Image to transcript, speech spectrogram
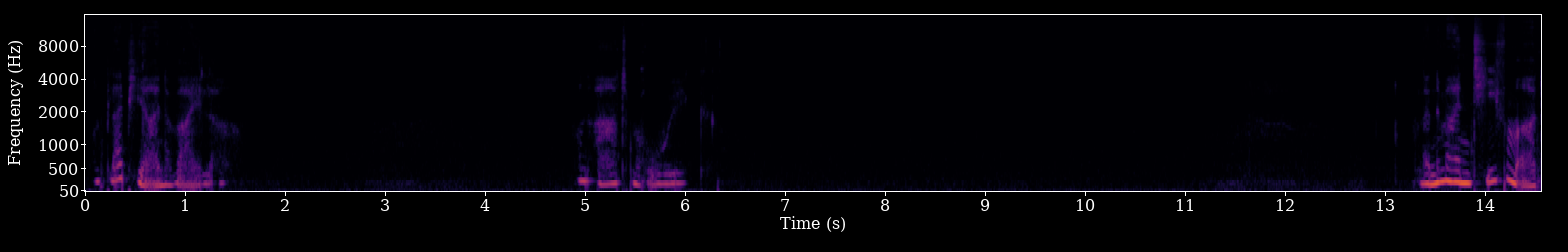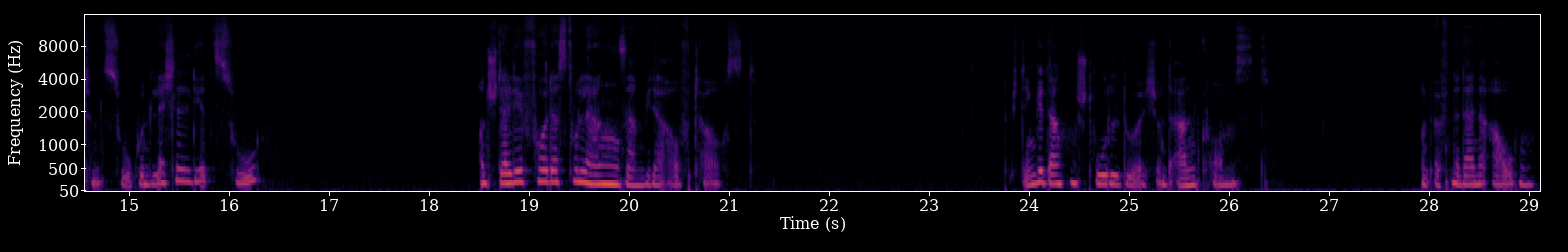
Und bleib hier eine Weile. Und atme ruhig. Und dann nimm einen tiefen Atemzug und lächel dir zu und stell dir vor, dass du langsam wieder auftauchst. Durch den Gedankenstrudel durch und ankommst. Und öffne deine Augen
